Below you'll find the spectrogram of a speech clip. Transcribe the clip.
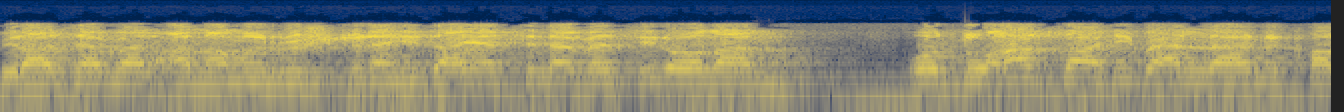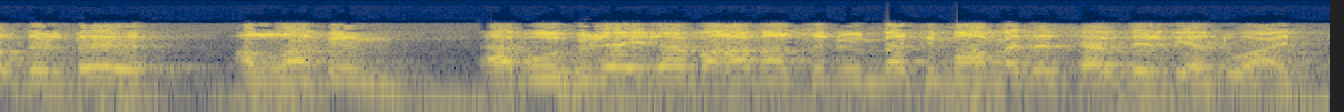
Biraz evvel anamın rüştüne, hidayetine vesile olan o dua sahibi ellerini kaldırdı. Allah'ım Ebu Hüreyre ve anasını ümmeti Muhammed'e sevdir diye dua etti.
